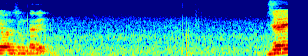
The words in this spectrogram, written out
ఇవ్వాల్సి ఉంటుంది. జై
